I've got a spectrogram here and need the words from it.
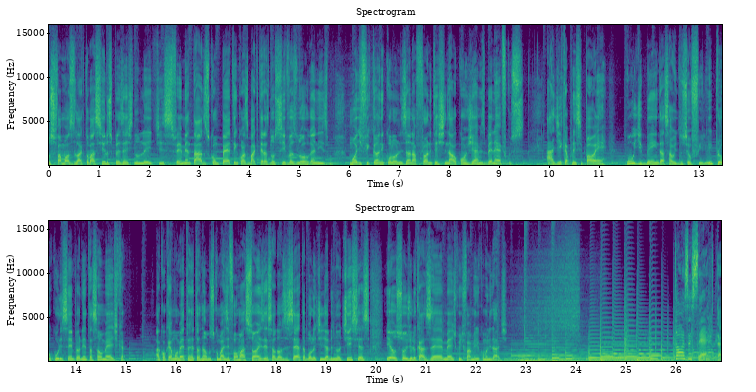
Os famosos lactobacilos presentes nos leites fermentados competem com as bactérias nocivas no organismo, modificando e colonizando a flora intestinal com germes benéficos. A dica principal é: cuide bem da saúde do seu filho e procure sempre orientação médica. A qualquer momento retornamos com mais informações. Esse é o Dose Certa, Boletim Diário de Notícias. E eu sou Júlio Cazé, médico de família e comunidade. Dose Certa,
